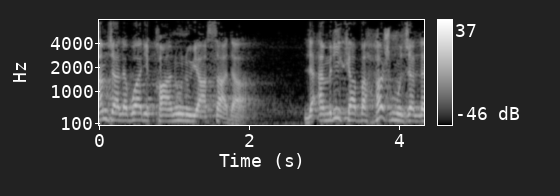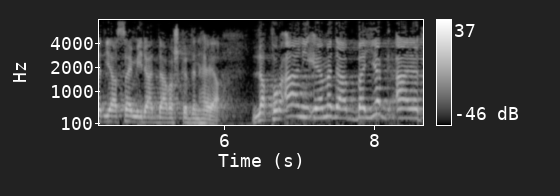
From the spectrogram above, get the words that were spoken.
ئەمجا لە بواری قانون و یاسادا لە ئەمریکا بە هەشت موجەلەد یاسای میرات دابەشکردن هەیە لە قورئانی ئێمەدا بە یەک ئایەت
